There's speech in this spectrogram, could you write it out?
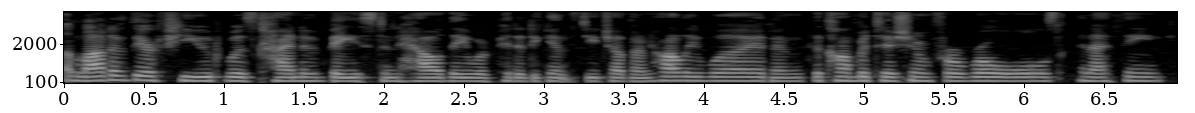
a lot of their feud was kind of based in how they were pitted against each other in Hollywood and the competition for roles. And I think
